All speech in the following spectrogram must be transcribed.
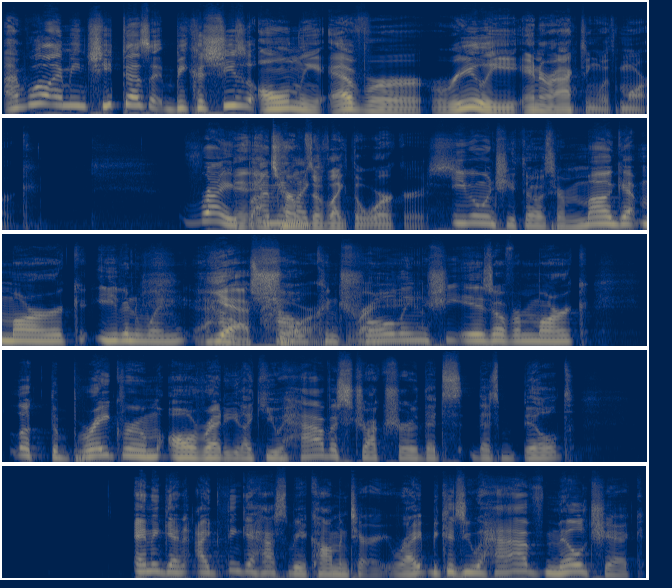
I well, I mean, she does it because she's only ever really interacting with Mark right. in, in I mean, terms like, of like the workers. even when she throws her mug at Mark, even when how, Yeah, sure. How controlling yeah. she is over Mark. Look, the break room already like you have a structure that's that's built. And again, I think it has to be a commentary, right? Because you have Milchick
